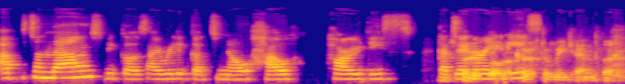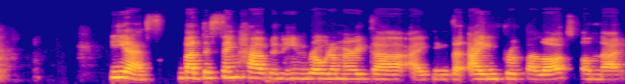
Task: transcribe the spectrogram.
ups and downs because I really got to know how hard this It's category roller is. coaster weekend there. Yes, but the same happened in Road America. I think that I improved a lot on that.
